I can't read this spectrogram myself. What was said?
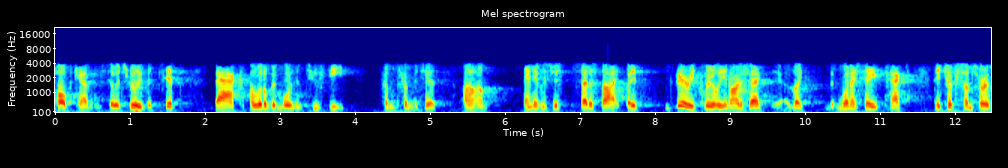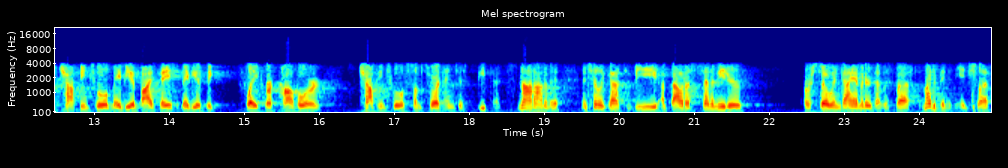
pulp cavity. So it's really the tip back a little bit more than two feet from from the tip, um, and it was just set aside. But it's very clearly an artifact. Like when I say pecked, they took some sort of chopping tool, maybe a biface, maybe a big flake or a cobble or chopping tool of some sort, and just beat the snot out of it until it got to be about a centimeter or so in diameter that was left. It might have been an inch left,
